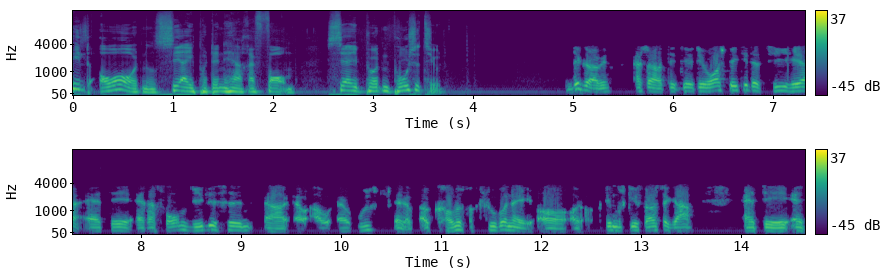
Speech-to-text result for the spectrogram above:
helt overordnet ser I på den her reform? Ser I på den positivt? Det gør vi. Altså, det, det, det er jo også vigtigt at sige her, at, øh, at reformvilligheden er, er, er, er, ud, er, er kommet fra klubberne af, og, og, det er måske første gang, at, øh, at,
